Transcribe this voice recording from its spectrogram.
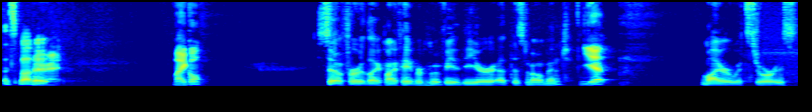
that's about it. Michael. So, for like my favorite movie of the year at this moment, Yep. Meyerowitz Stories.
